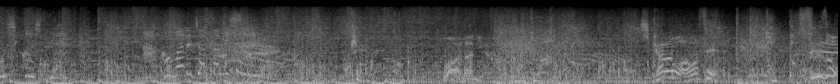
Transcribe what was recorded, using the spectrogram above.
もしかして。囲まれちゃったみたい。罠にはまるとは力を合わせ突破するぞ。よ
